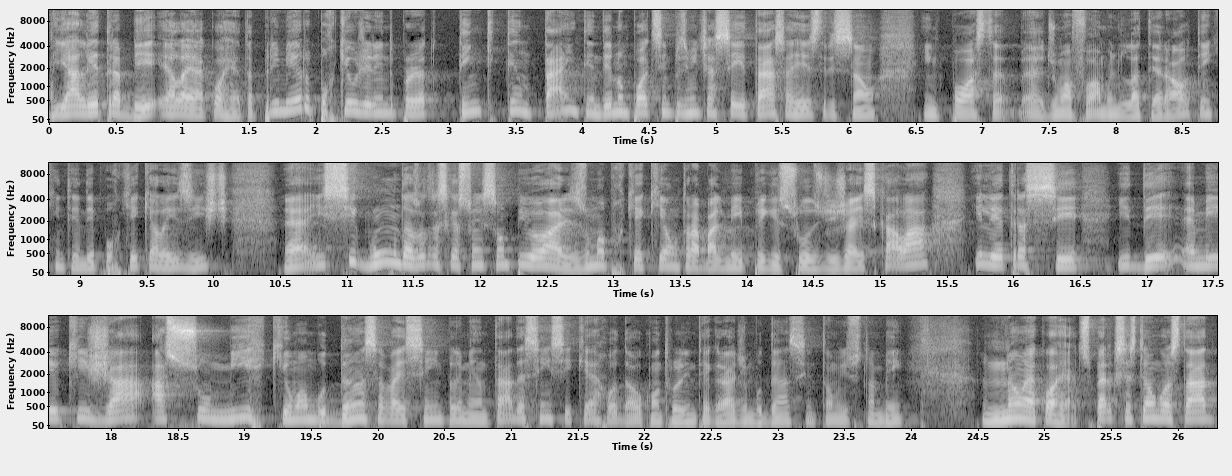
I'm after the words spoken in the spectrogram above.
e a letra B, ela é a correta. Primeiro, porque o gerente do projeto tem que tentar entender, não pode simplesmente aceitar essa restrição imposta é, de uma forma unilateral, tem que entender por que, que ela existe. Né? E segundo, as outras questões são piores. Uma, porque aqui é um trabalho meio preguiçoso de já escalar, e letra C e D é meio que já assumir que uma mudança vai ser implementada sem sequer rodar o controle integrado de mudança, então isso também não é correto. Espero que vocês tenham gostado.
